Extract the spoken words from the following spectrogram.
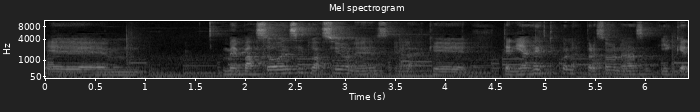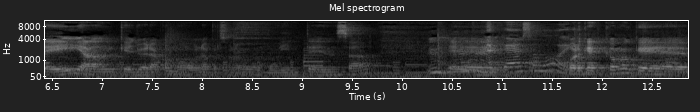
Eh, me pasó en situaciones en las que tenía gestos con las personas y creían que yo era como una persona como muy intensa. Eh, es que eso voy. Porque es como que,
